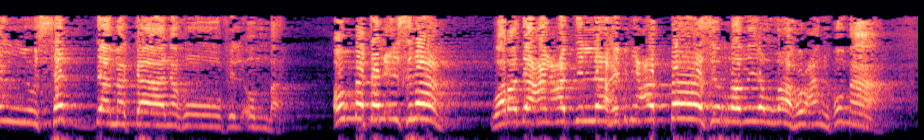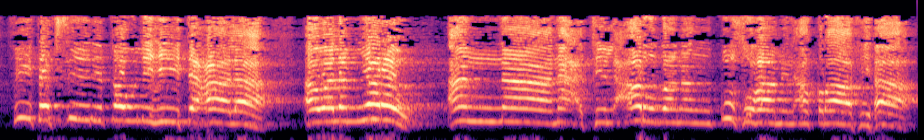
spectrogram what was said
أن يسد مكانه في الأمة. أمة الإسلام. ورد عن عبد الله بن عباس رضي الله عنهما في تفسير قوله تعالى أولم يروا أنا نأتي الأرض ننقصها من أطرافها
